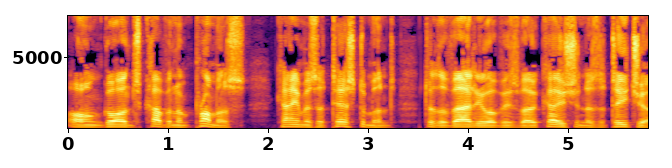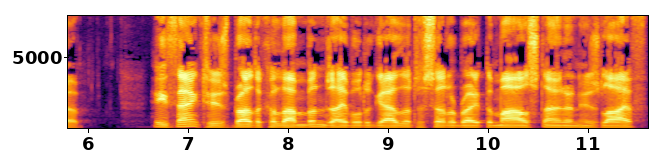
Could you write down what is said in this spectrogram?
on God's covenant promise, came as a testament to the value of his vocation as a teacher. He thanked his brother Columbans able to gather to celebrate the milestone in his life,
